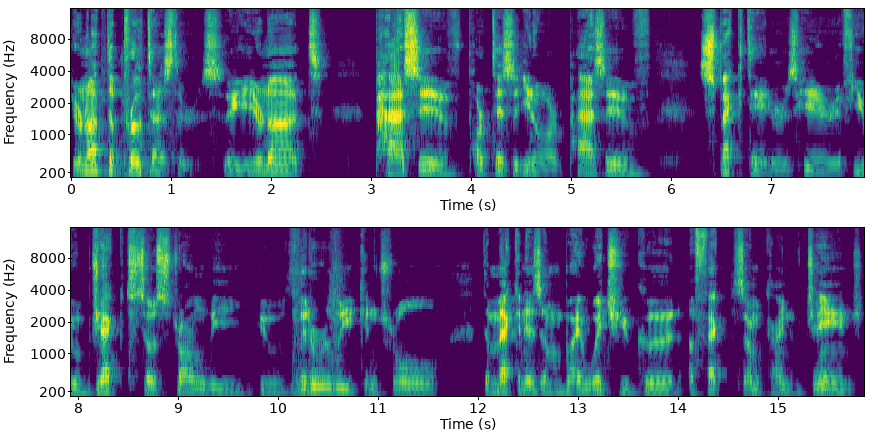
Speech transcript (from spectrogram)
You're not the protesters. You're not passive particip, you know, or passive spectators here. If you object so strongly, you literally control the mechanism by which you could affect some kind of change.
